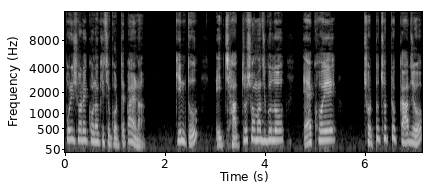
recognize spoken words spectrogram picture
পরিসরে কোনো কিছু করতে পারে না। কিন্তু এই ছাত্র সমাজগুলো এক হয়ে ছোট্ট ছোট্ট কাজও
